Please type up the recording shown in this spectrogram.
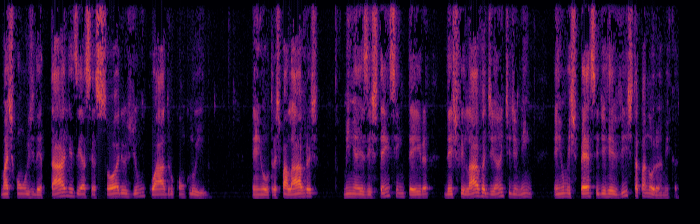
mas com os detalhes e acessórios de um quadro concluído. Em outras palavras, minha existência inteira desfilava diante de mim em uma espécie de revista panorâmica,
